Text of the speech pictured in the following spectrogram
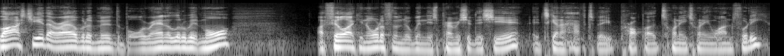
Last year, they were able to move the ball around a little bit more. I feel like in order for them to win this premiership this year, it's going to have to be proper 2021 footy.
